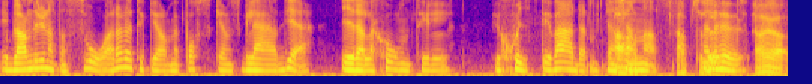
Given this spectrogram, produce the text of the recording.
Ibland är det nästan svårare tycker jag med påskens glädje i relation till hur skit i världen kan ja, kännas. Absolut. Eller hur? Ja, ja,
